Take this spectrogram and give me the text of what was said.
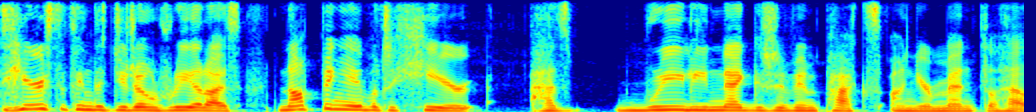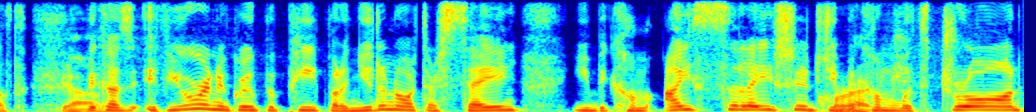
here's the thing that you don't realise: not being able to hear has really negative impacts on your mental health. Yeah. Because if you're in a group of people and you don't know what they're saying, you become isolated, you become withdrawn,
